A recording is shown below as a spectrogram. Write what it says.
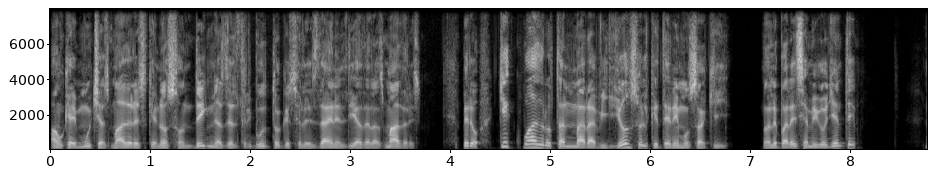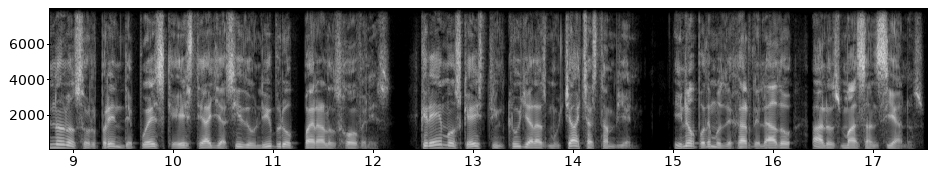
aunque hay muchas madres que no son dignas del tributo que se les da en el Día de las Madres. Pero, ¿qué cuadro tan maravilloso el que tenemos aquí? ¿No le parece, amigo oyente? No nos sorprende, pues, que este haya sido un libro para los jóvenes. Creemos que esto incluye a las muchachas también, y no podemos dejar de lado a los más ancianos.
